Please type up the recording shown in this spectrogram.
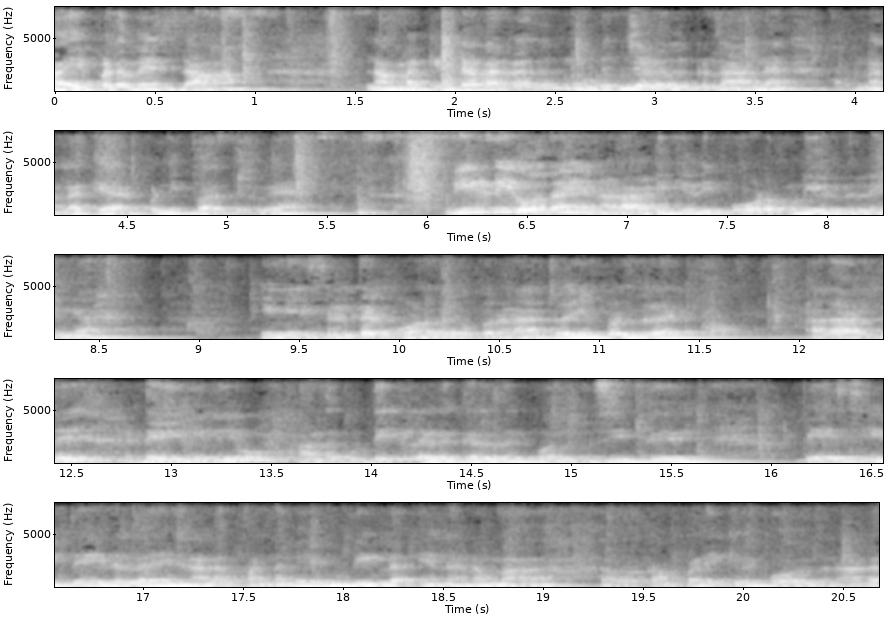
பயப்பட வேண்டாம். நம்மக்கிட்ட வர்றது முடிஞ்ச அளவுக்கு நான் நல்லா கேர் பண்ணி பார்த்துக்குவேன். வீடியோ தான் என்னால் அடிக்கடி போட முடியறது இல்லைங்க. இனி ஃபில்டர் போனதுக்கப்புறம் நான் ட்ரை பண்ணுறேன் அதாவது டெய்லியும் அந்த குட்டிகள் எடுக்கிறது கொஞ்சிட்டு பேசிட்டு இதெல்லாம் என்னால் பண்ணவே முடியல. ஏன்னா நம்ம கம்பெனிக்கும் போகிறதுனால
